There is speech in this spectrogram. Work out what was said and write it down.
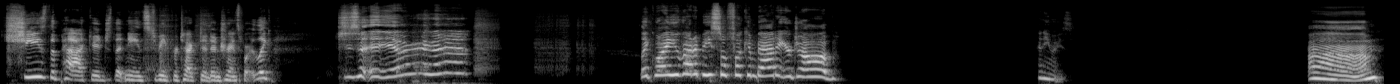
she's the package that needs to be protected and transported. Like, just, eh, eh, eh. like why you gotta be so fucking bad at your job? Anyways. Um,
